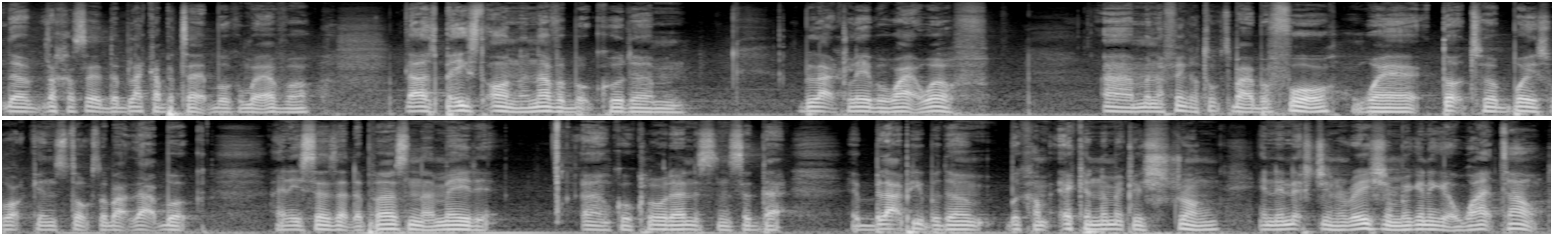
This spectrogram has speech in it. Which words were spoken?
the like I said, the Black Appetite book and whatever. That was based on another book called um, Black Labor, White Wealth. Um, and I think I talked about it before, where Dr. Boyce Watkins talks about that book, and he says that the person that made it, um, called Claude Anderson, said that if black people don't become economically strong in the next generation, we're going to get wiped out,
